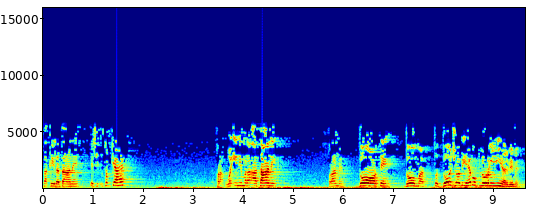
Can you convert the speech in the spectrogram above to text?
ثقیلتان۔ یہ سب کیا ہے؟ وہ ان امراطان قرآن میں دو عورتیں دو مرد تو دو جو بھی ہے وہ پلورل نہیں ہے عربی میں۔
